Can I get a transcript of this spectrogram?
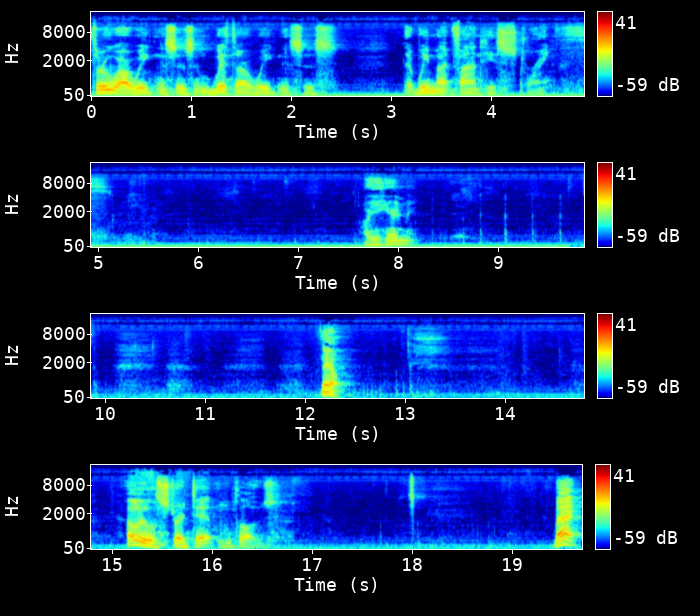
through our weaknesses and with our weaknesses that we might find his strength. Are you hearing me? Now, I'll illustrate that and close. Back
